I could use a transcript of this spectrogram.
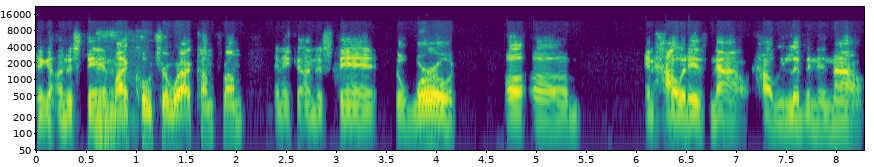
they can understand yeah. my culture where I come from, and they can understand the world uh, um, and how it is now, how we live in it now.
